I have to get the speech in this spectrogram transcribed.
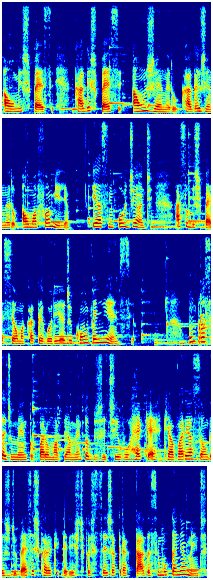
a uma espécie, cada espécie a um gênero, cada gênero a uma família, e assim por diante. A subespécie é uma categoria de conveniência. Um procedimento para o mapeamento objetivo requer que a variação das diversas características seja cracada simultaneamente.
